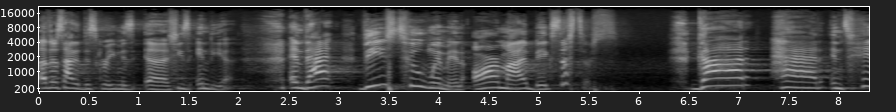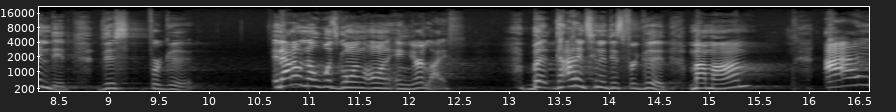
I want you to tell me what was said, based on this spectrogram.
other side of the screen is uh, she's India. And that these two women are my big sisters. God had intended this for good. And I don't know what's going on in your life, but God intended this for good. My mom, I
